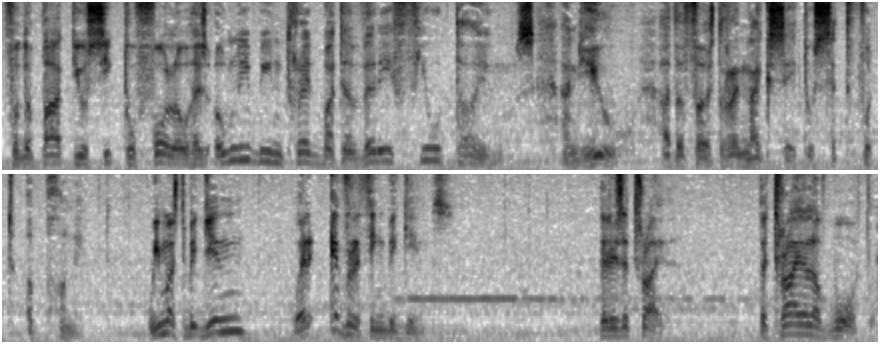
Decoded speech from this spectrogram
For the path you seek to follow has only been tread but a very few times, and you are the first Renaigse to set foot upon it. We must begin where everything begins. There is a trial. The trial of water.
